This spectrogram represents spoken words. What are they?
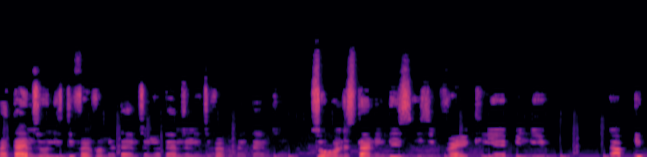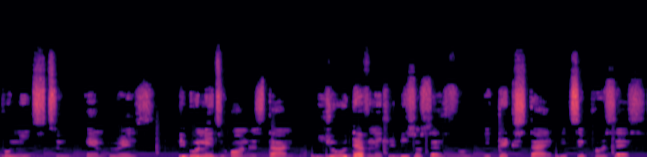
My time zone is different from your time zone. Your time zone is different from my time zone. So understanding this is a very clear belief that people need to embrace. People need to understand you will definitely be successful. It takes time, it's a process.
